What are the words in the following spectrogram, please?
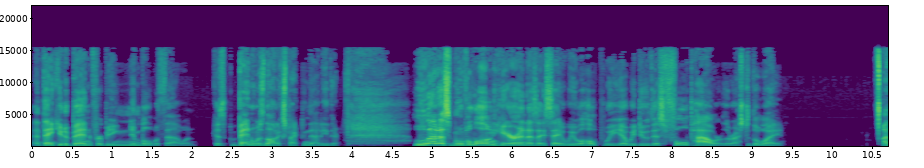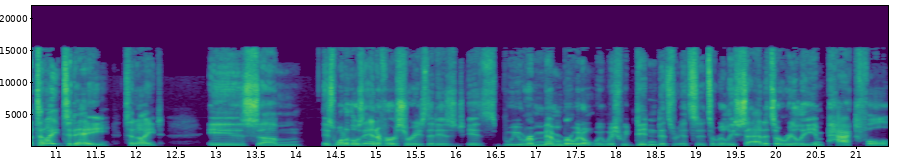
And thank you to Ben for being nimble with that one because Ben was not expecting that either. Let us move along here, and as I say, we will hope we uh, we do this full power the rest of the way. Uh, tonight, today, tonight is um, is one of those anniversaries that is is we remember. We don't. We wish we didn't. It's it's it's a really sad. It's a really impactful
